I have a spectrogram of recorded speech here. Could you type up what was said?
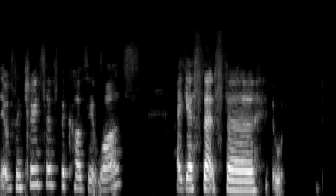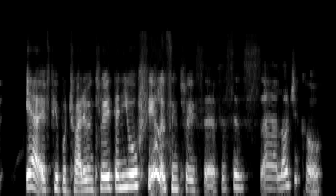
it was inclusive because it was. I guess that's the, yeah, if people try to include, then you will feel it's inclusive. This is uh, logical.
